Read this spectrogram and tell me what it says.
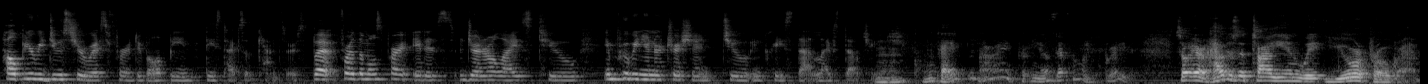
help you reduce your risk for developing these types of cancers. But for the most part, it is generalized to improving your nutrition to increase that lifestyle change. Mm-hmm. Okay, all right, you know, definitely great. So, Eric, how does it tie in with your program?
